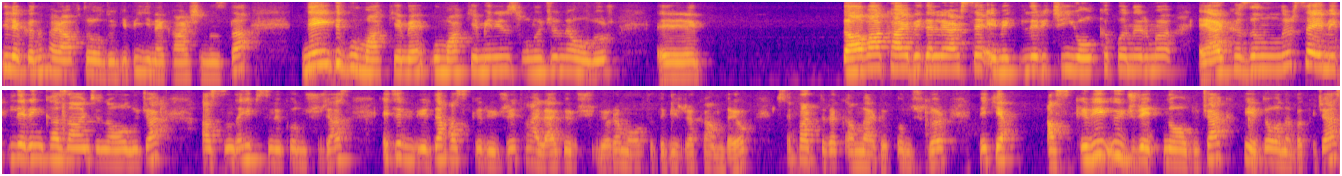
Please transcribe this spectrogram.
Dilek Hanım her hafta olduğu gibi yine karşımızda. Neydi bu mahkeme? Bu mahkemenin sonucu ne olur? Ee, Dava kaybederlerse emekliler için yol kapanır mı? Eğer kazanılırsa emeklilerin kazancı ne olacak? Aslında hepsini konuşacağız. E tabii bir de asgari ücret hala görüşülüyor ama ortada bir rakam da yok. İşte farklı rakamlar da konuşuluyor. Peki asgari ücret ne olacak? Bir de ona bakacağız.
